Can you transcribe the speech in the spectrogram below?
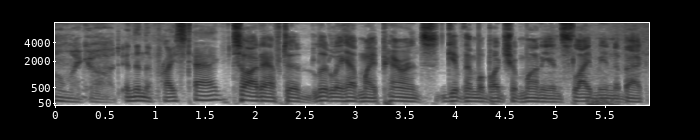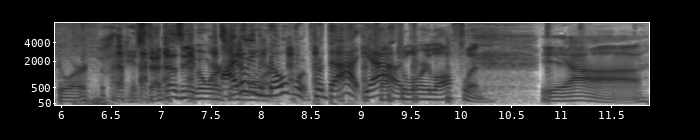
Oh my God. And then the price tag? So I'd have to literally have my parents give them a bunch of money and slide me in the back door. I guess that doesn't even work I don't even anymore. know for that. Yeah, Talk to Lori Loughlin. yeah.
